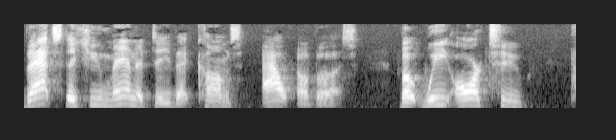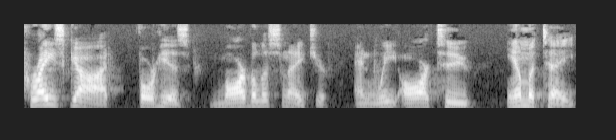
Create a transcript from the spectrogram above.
that's the humanity that comes out of us. But we are to praise God for His marvelous nature, and we are to imitate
